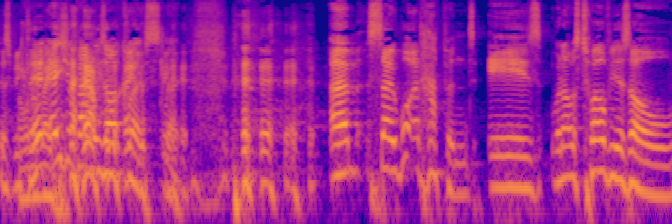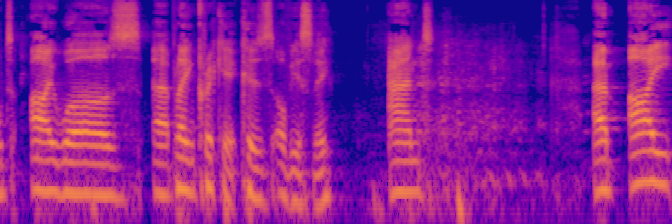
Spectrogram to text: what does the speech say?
Just be clear, Asian families are close. No. um, so what had happened is when I was 12 years old, I was uh, playing cricket because obviously, and um, I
